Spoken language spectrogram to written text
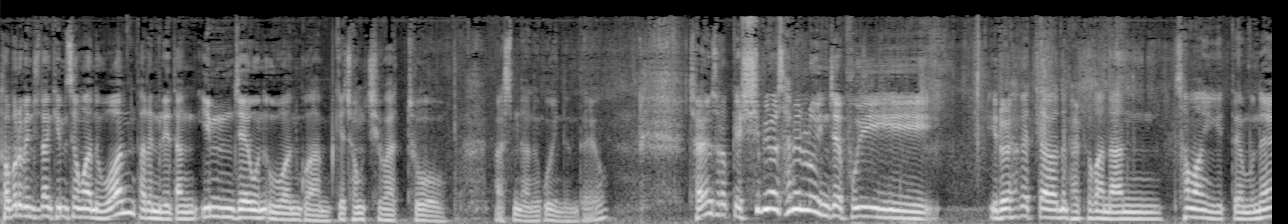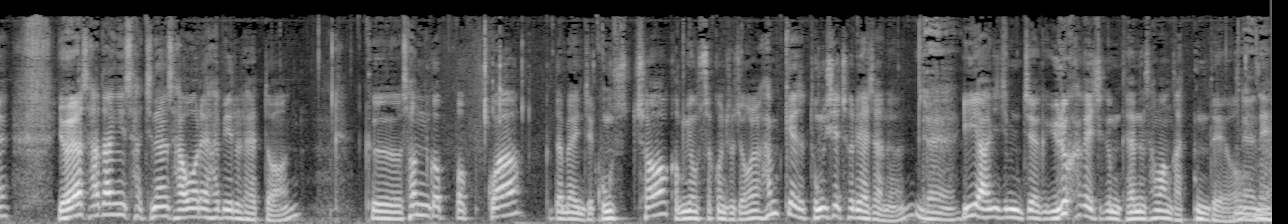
더불어민주당 김성환 의원, 바른미래당 임재훈 의원과 함께 정치화투 말씀 나누고 있는데요. 자연스럽게 12월 3일로 이제 부의를 하겠다는 발표가 난 상황이기 때문에 여야 사당이 사- 지난 4월에 합의를 했던 그 선거법과 그다음에 이제 공수처 검경 수사권 조정을 함께 동시에 처리하자는 네. 이 안이 지금 이제 유력하게 지금 되는 상황 같은데요. 네, 네.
